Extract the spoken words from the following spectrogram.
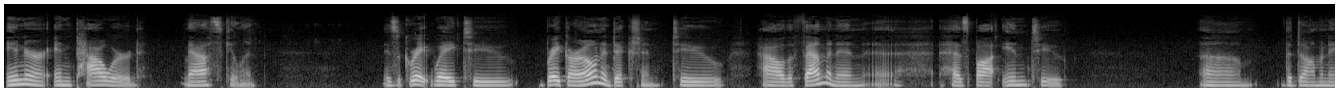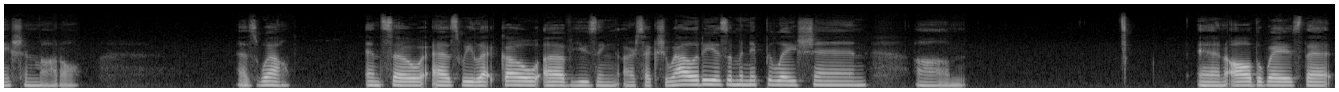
inner empowered masculine is a great way to break our own addiction to how the feminine uh, has bought into um, the domination model as well. And so, as we let go of using our sexuality as a manipulation, um, and all the ways that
